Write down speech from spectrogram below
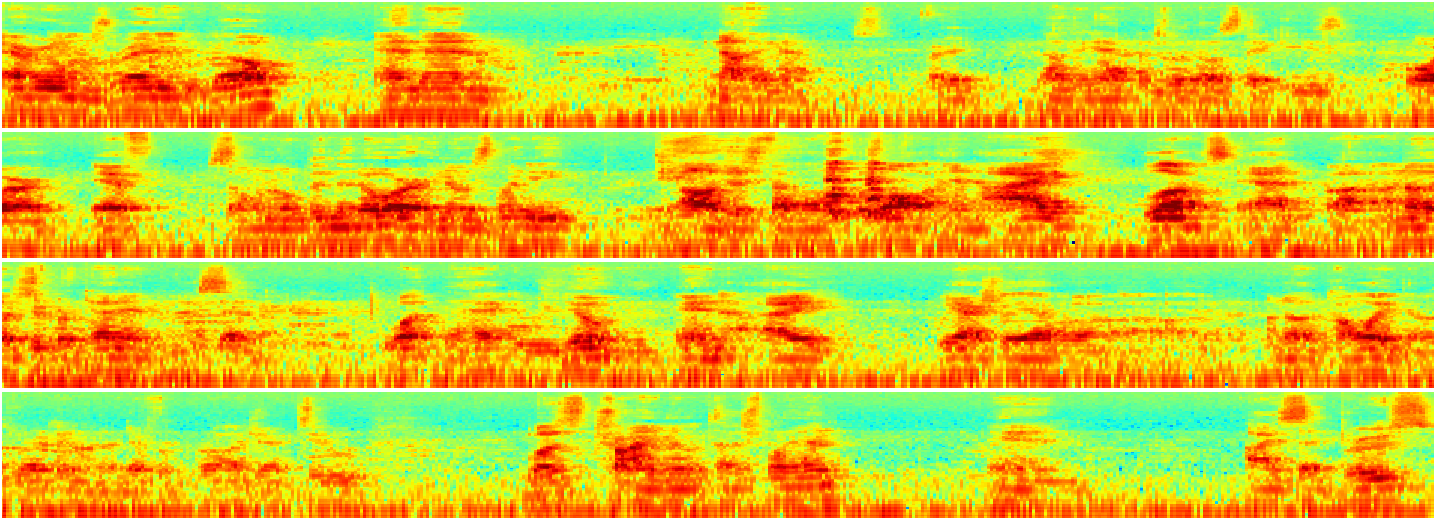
Everyone's ready to go, and then nothing happens, right? Nothing happens with those stickies. Or if someone opened the door and it was windy, they all just fell off the wall. And I looked at uh, another superintendent and I said, what the heck are we doing? And I, we actually have a, a, another colleague that was working on a different project who was trying out touch plan. And I said, Bruce,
